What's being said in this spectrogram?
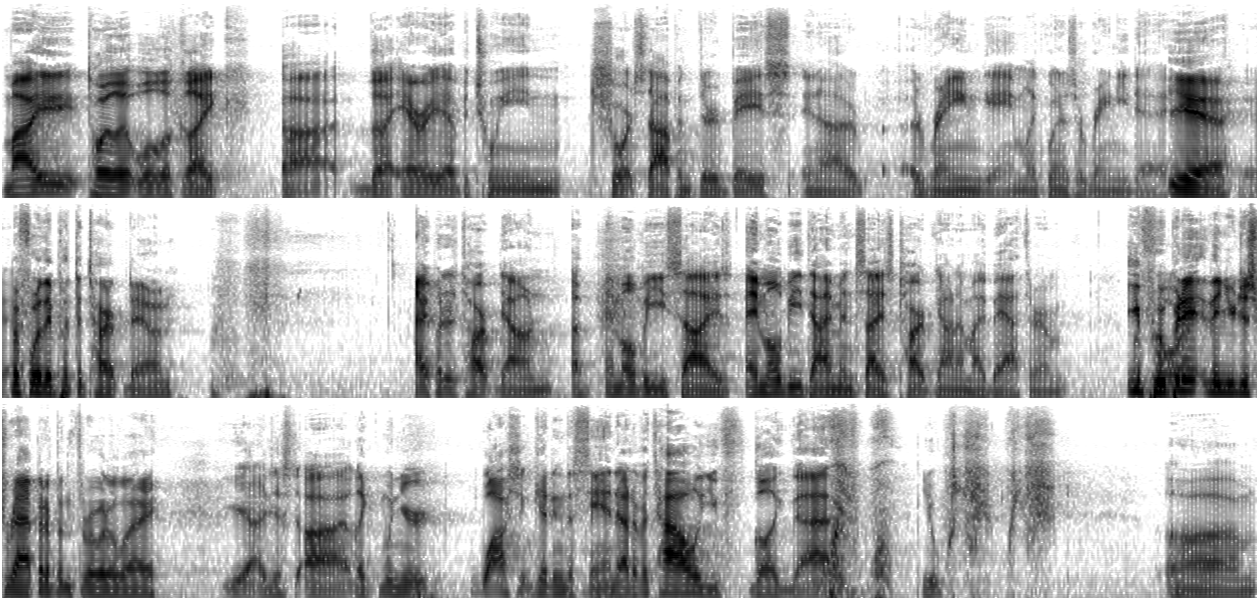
My toilet will look like uh, the area between shortstop and third base in a, a rain game, like when it's a rainy day. Yeah, Yeah. before they put the tarp down. I put a tarp down, a MLB size, MLB diamond size tarp down in my bathroom. You before- poop in it and then you just wrap it up and throw it away. Yeah, I just uh, like when you're washing, getting the sand out of a towel, you f- go like that. You, um,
